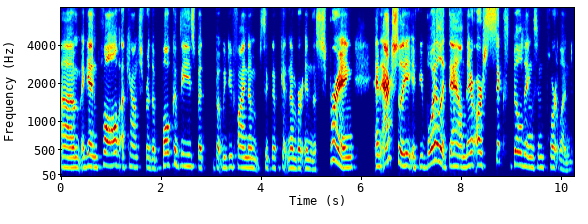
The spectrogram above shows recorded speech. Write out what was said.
Um, again, fall accounts for the bulk of these, but but we do find them significant number in the spring. And actually, if you boil it down, there are six buildings in Portland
